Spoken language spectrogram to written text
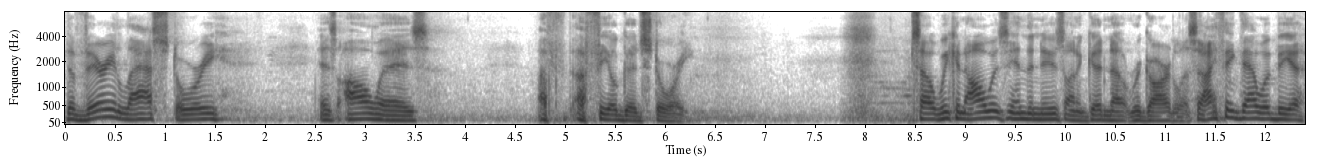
the very last story is always a, a feel good story. So we can always end the news on a good note regardless. I think that would be a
